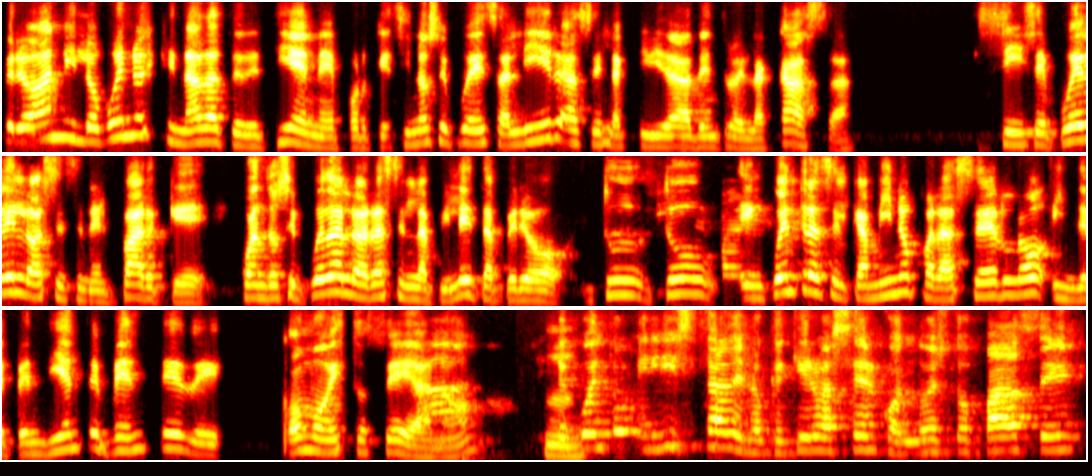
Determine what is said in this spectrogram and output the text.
pero Ani, lo bueno es que nada te detiene, porque si no se puede salir, haces la actividad dentro de la casa. Si se puede, lo haces en el parque. Cuando se pueda, lo harás en la pileta, pero tú, tú encuentras el camino para hacerlo independientemente de cómo esto sea, ¿no? Te mm. cuento mi lista de lo que quiero hacer cuando esto pase,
